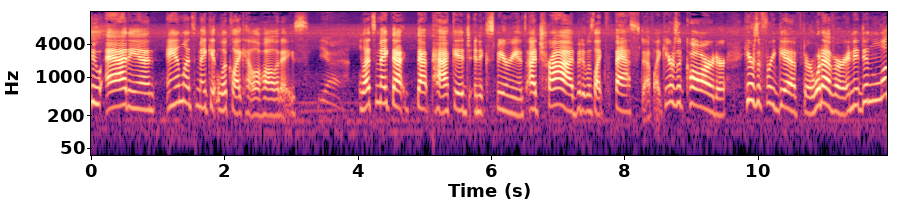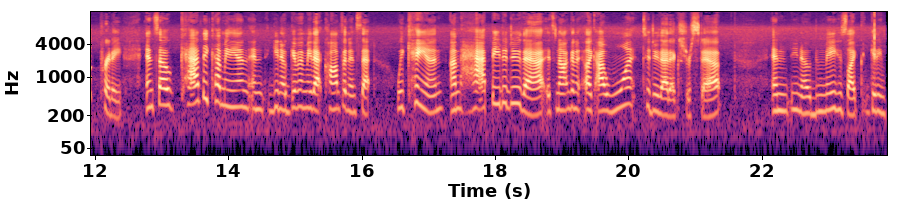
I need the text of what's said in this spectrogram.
to add in and let's make it look like Hello Holidays. Yeah. Let's make that, that package an experience. I tried, but it was like fast stuff, like here's a card or here's a free gift or whatever, and it didn't look pretty. And so Kathy coming in and you know giving me that confidence that we can. I'm happy to do that. It's not gonna like I want to do that extra step. And you know, the me who's like getting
